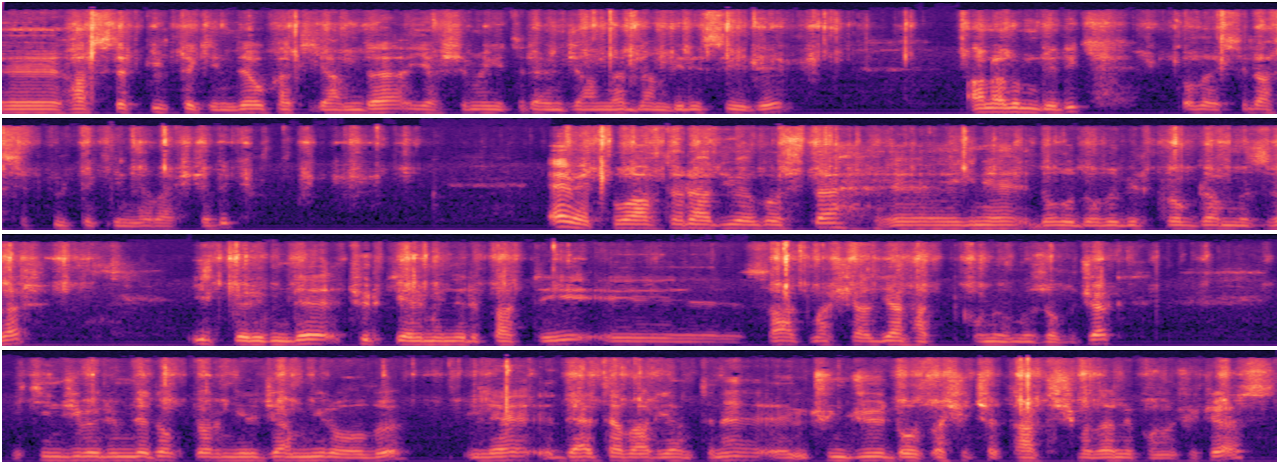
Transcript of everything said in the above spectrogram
Ee, Hasret Gültekin de o katliamda yaşamı yitiren canlardan birisiydi analım dedik. Dolayısıyla Hasret Gültekin'le başladık. Evet bu hafta Radyo Agos'ta e, yine dolu dolu bir programımız var. İlk bölümde Türkiye Ermenileri Patriği e, Saat Maşalyan hat konuğumuz olacak. İkinci bölümde Doktor Mircan Miroğlu ile delta varyantını, e, üçüncü doz aşı tartışmalarını konuşacağız.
